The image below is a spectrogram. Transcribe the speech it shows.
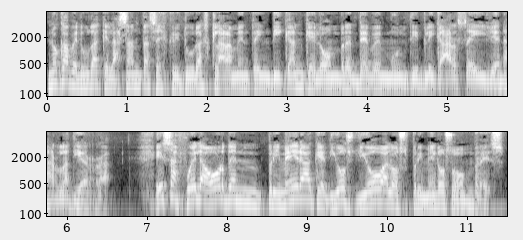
No cabe duda que las santas escrituras claramente indican que el hombre debe multiplicarse y llenar la tierra. Esa fue la orden primera que Dios dio a los primeros hombres.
